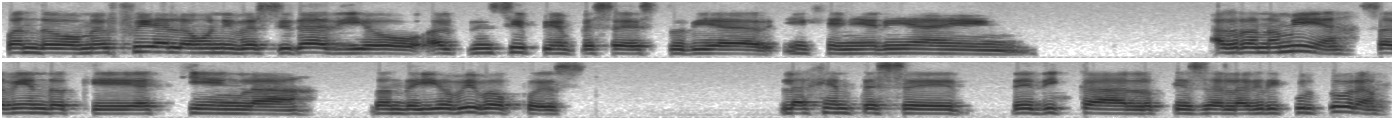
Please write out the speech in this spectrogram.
Cuando me fui a la universidad, yo al principio empecé a estudiar ingeniería en agronomía, sabiendo que aquí en la donde yo vivo, pues la gente se dedica a lo que es la agricultura.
